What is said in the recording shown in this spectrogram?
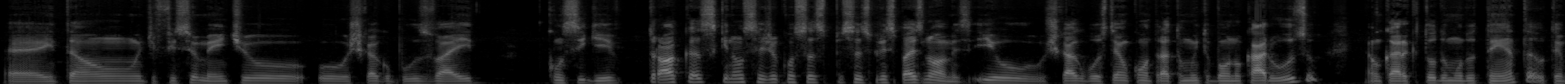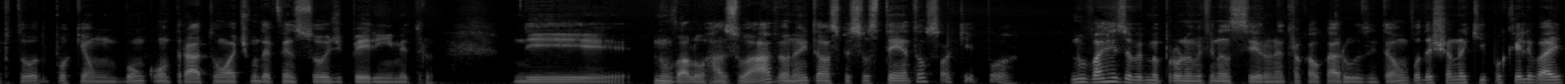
É, então, dificilmente o, o Chicago Bulls vai conseguir trocas que não sejam com seus, seus principais nomes. E o Chicago Bulls tem um contrato muito bom no Caruso, é um cara que todo mundo tenta o tempo todo, porque é um bom contrato, um ótimo defensor de perímetro e num valor razoável, né? Então as pessoas tentam, só que, pô, não vai resolver meu problema financeiro, né? Trocar o Caruso. Então vou deixando aqui porque ele vai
